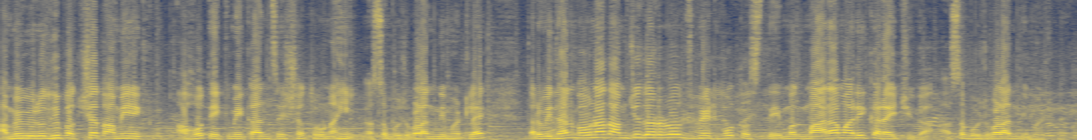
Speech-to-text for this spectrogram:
आम्ही विरोधी पक्षात आम्ही एक आहोत एकमेकांचे शत्रू नाही असं भुजबळांनी म्हटलंय. तर विधानभवनात आमची दररोज भेट होत असते मग मारामारी करायची का असं भुजबळांनी म्हटलंय.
